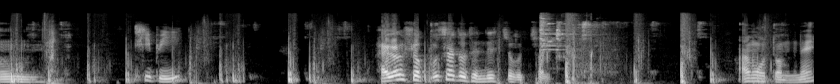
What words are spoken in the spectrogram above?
음 TV 발광석 부셔도 된댔죠 그쵸? 아무것도 없네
